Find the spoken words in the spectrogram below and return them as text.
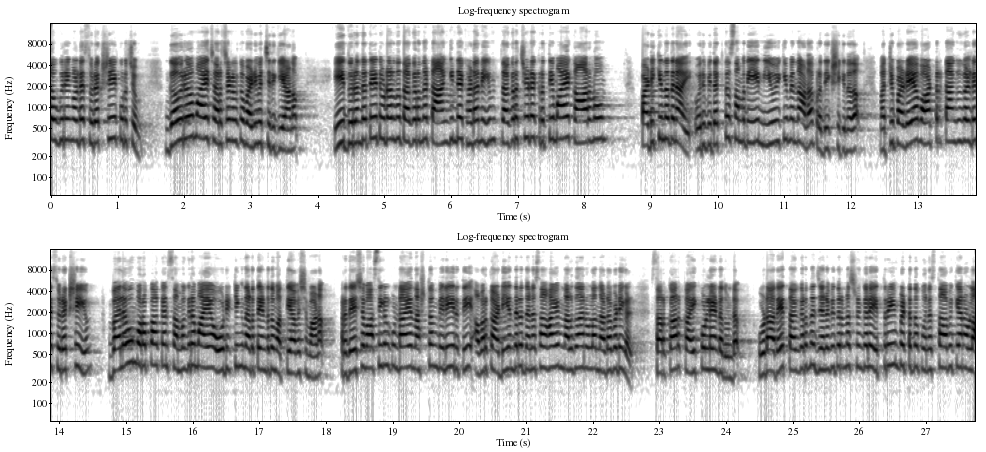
സൗകര്യങ്ങളുടെ സുരക്ഷയെക്കുറിച്ചും ഗൗരവമായ ചർച്ചകൾക്ക് വഴിവെച്ചിരിക്കുകയാണ്. ഈ ദുരന്തത്തെ തുടർന്ന് തകർന്ന ടാങ്കിന്റെ ഘടനയും തകർച്ചയുടെ കൃത്യമായ കാരണവും പഠിക്കുന്നതിനായി ഒരു വിദഗ്ധ സമിതിയെ നിയോഗിക്കുമെന്നാണ് പ്രതീക്ഷിക്കുന്നത്. മറ്റു പഴയ വാട്ടർ ടാങ്കുകളുടെ സുരക്ഷയും ബലവും ഉറപ്പാക്കാൻ സമഗ്രമായ ഓഡിറ്റിംഗ് നടത്തേണ്ടതും അത്യാവശ്യമാണ്. പ്രദേശവാസികൾക്കുണ്ടായ നഷ്ടം വിലയിരുത്തി അവർക്ക് അടിയന്തര ധനസഹായം നൽകാനുള്ള നടപടികൾ സർക്കാർ കൈക്കൊള്ളേണ്ടതുണ്ട്. കൂടാതെ തകർന്ന ജലവിതരണ ശൃംഖല എത്രയും പെട്ടെന്ന് പുനഃസ്ഥാപിക്കാനുള്ള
